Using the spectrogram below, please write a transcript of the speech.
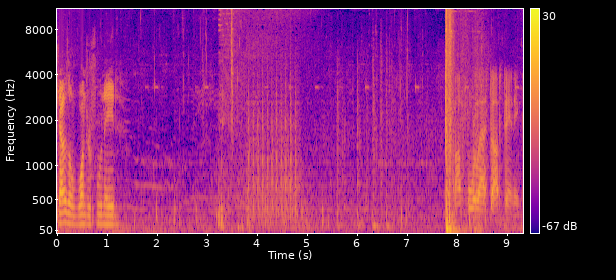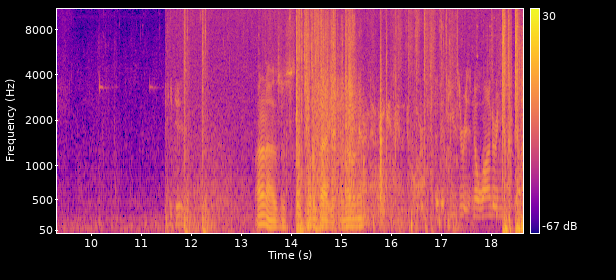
That was a wonderful nade. OpFor last stop standing. He did. I don't know. It's just what a faggot. You know what I mean? The defuser is no longer in your possession.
